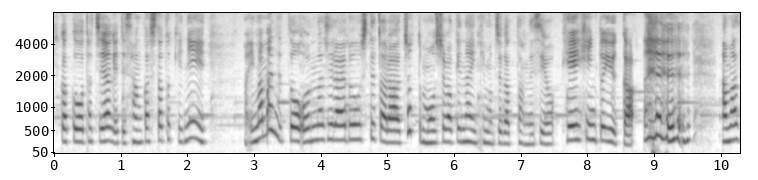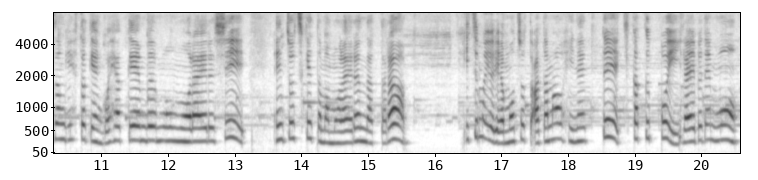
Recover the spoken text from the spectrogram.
企画を立ち上げて参加した時に、まあ、今までと同じライブをしてたらちょっと申し訳ない気持ちがあったんですよ。景品というか Amazon ギフト券500円分ももらえるし延長チケットももらえるんだったらいつもよりはもうちょっと頭をひねって企画っぽいライブでも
